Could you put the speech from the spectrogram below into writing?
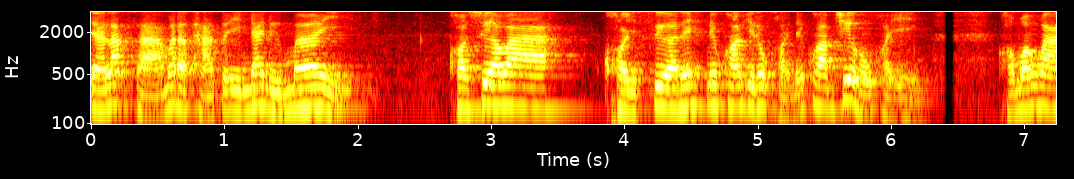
จะรักษามาตรฐานตัวเองได้หรือไม่ขอเชื่อว่าขอยเชื่อเด้ในความคิดของข่อยในความเชื่อของข่อยเอง ขอมองว่า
